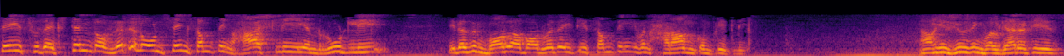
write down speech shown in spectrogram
says to the extent of let alone saying something harshly and rudely. He doesn't bother about whether it is something even haram completely. Now he's using vulgarities,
